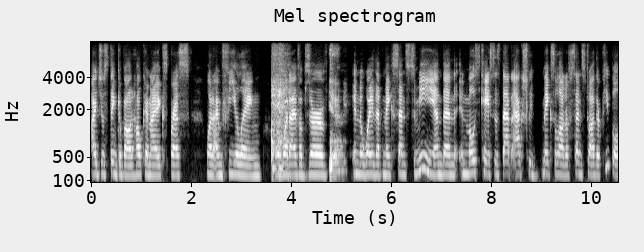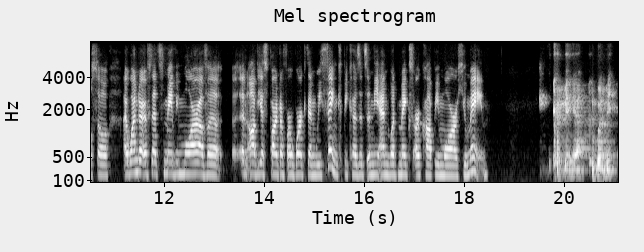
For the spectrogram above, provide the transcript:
I just think about how can I express what I'm feeling or what I've observed yeah. in a way that makes sense to me and then in most cases that actually makes a lot of sense to other people. So i wonder if that's maybe more of a an obvious part of our work than we think because it's in the end what makes our copy more humane. Could be yeah could well be.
